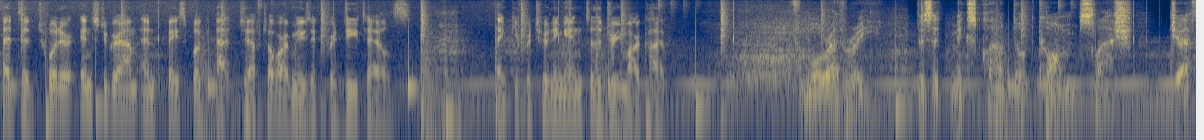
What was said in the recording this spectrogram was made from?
Head to Twitter, Instagram, and Facebook at Jeff Tovar Music for details. Thank you for tuning in to the Dream Archive. For more Reverie, visit mixcloud.com slash Jeff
